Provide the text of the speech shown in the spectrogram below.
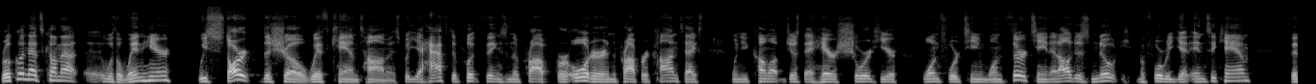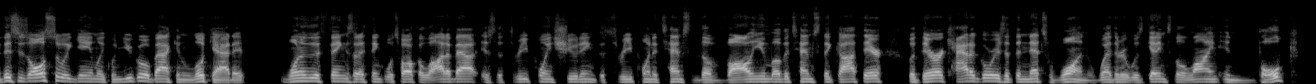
Brooklyn Nets come out uh, with a win here. We start the show with Cam Thomas, but you have to put things in the proper order in the proper context when you come up just a hair short here, 114, 113. And I'll just note before we get into Cam that this is also a game like when you go back and look at it, one of the things that I think we'll talk a lot about is the three point shooting, the three point attempts, the volume of attempts that got there. But there are categories that the Nets won, whether it was getting to the line in bulk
